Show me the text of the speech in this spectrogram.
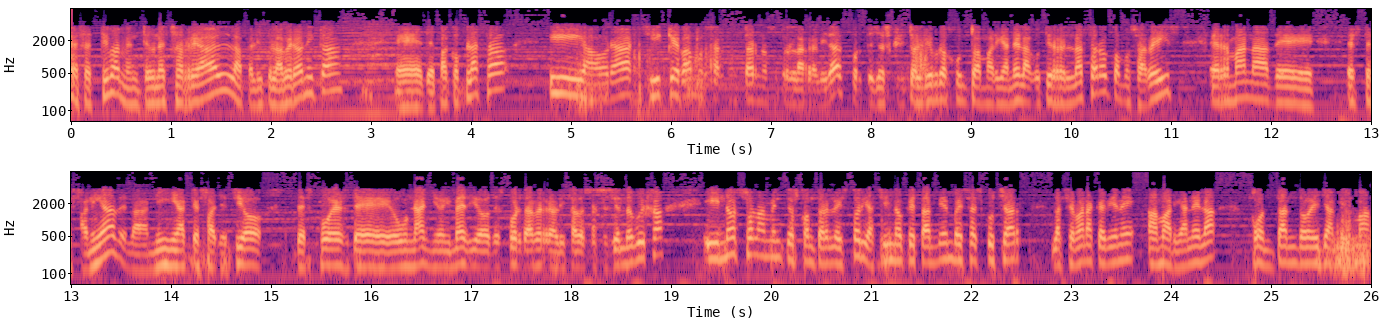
Efectivamente, un hecho real, la película Verónica eh, de Paco Plaza. Y ahora sí que vamos a contar nosotros la realidad, porque yo he escrito el libro junto a Marianela Gutiérrez Lázaro, como sabéis, hermana de Estefanía, de la niña que falleció después de un año y medio después de haber realizado esa sesión de Ouija. Y no solamente os contaré la historia, sino que también vais a escuchar la semana que viene a Marianela contando ella misma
